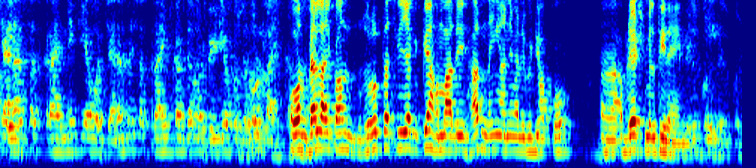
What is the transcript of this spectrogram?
چینل حافظ سبسکرائب نہیں کیا وہ چینل بھی سبسکرائب کر دے اور ویڈیو کو ضرور لائک کریں اور بیل آئیکن ضرور پریس کیجیے کیونکہ ہماری ہر نئی آنے والی ویڈیو آپ کو اپڈیٹس ملتی رہیں گی۔ بالکل جی بالکل۔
